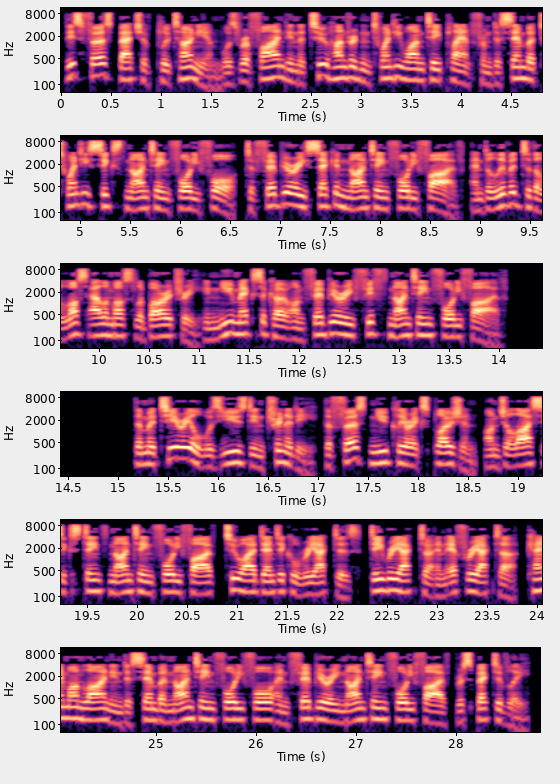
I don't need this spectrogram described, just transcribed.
This first batch of plutonium was refined in the 221T plant from December 26, 1944, to February 2, 1945, and delivered to the Los Alamos Laboratory in New Mexico on February 5, 1945. The material was used in Trinity, the first nuclear explosion, on July 16, 1945. Two identical reactors, D reactor and F reactor, came online in December 1944 and February 1945, respectively.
